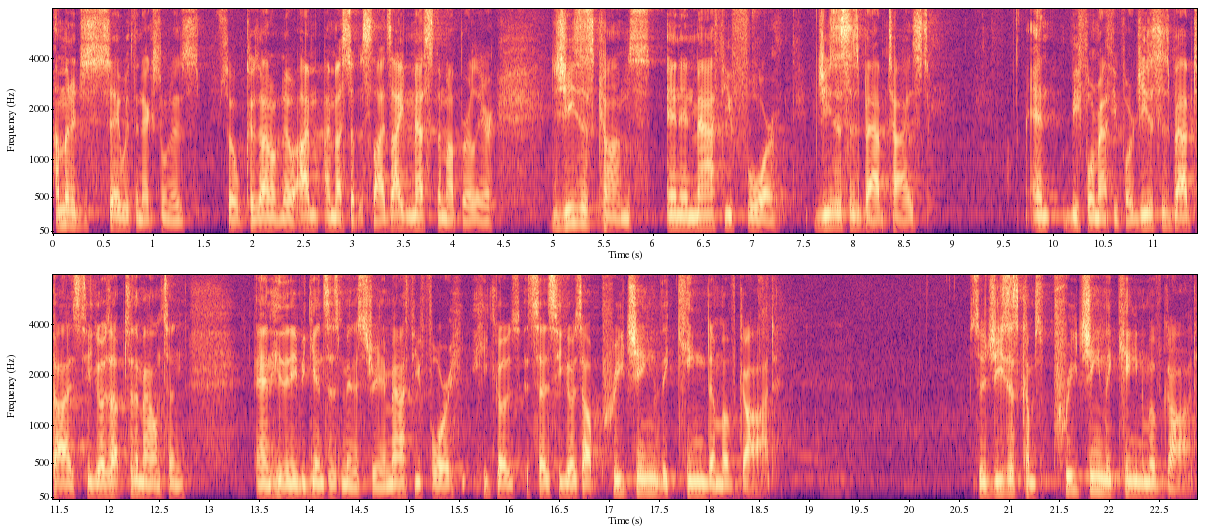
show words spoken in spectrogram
I'm going to just say what the next one is, so because I don't know, I'm, i messed up the slides. I messed them up earlier. Jesus comes, and in Matthew 4, Jesus is baptized. And before Matthew 4, Jesus is baptized. He goes up to the mountain, and he, then he begins his ministry. In Matthew 4, he goes, it says he goes out preaching the kingdom of God. So Jesus comes preaching the kingdom of God.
